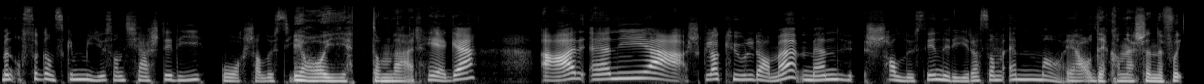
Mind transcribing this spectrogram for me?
men også ganske mye sånn kjæresteri og sjalusi. Ja, gjett om det er. Hege er en jæskla kul dame, men sjalusien rir henne som en mare. Ja, og det kan jeg skjønne for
